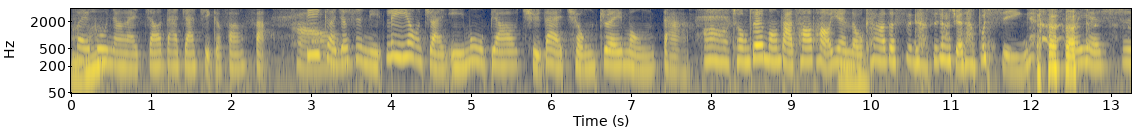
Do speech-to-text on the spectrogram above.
灰姑娘来教大家几个方法。好，第一个就是你利用转移目标取代穷追猛打。啊！穷追猛打超讨厌的、嗯，我看到这四个字就觉得不行。我也是，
